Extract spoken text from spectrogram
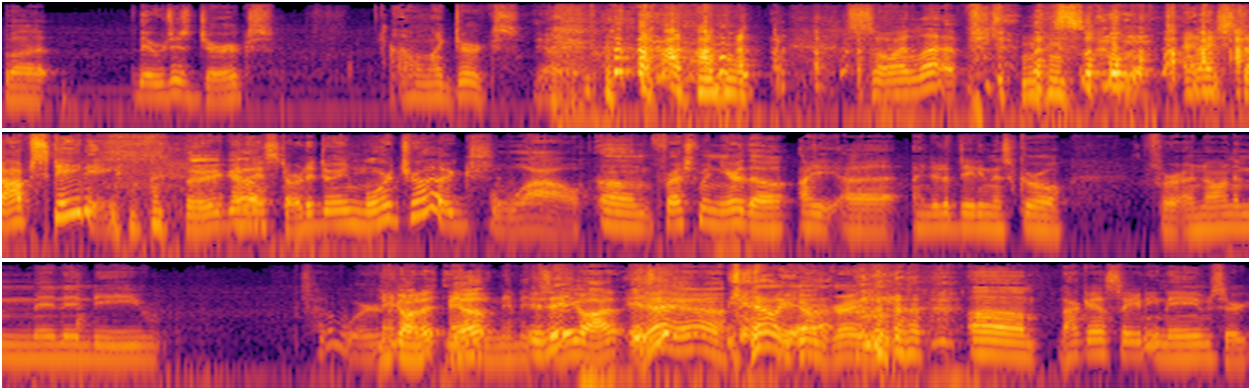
but they were just jerks. I don't like jerks. Yeah. So I left so and I stopped skating there you go. and. I started doing more drugs. Wow. Um, freshman year though, I uh I ended up dating this girl for anonymity. Is that a word? You got it. Yep. Anonymity. Is it? You got it. Is yeah, it? yeah. Hell You're yeah. doing great. Um, not gonna say any names or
